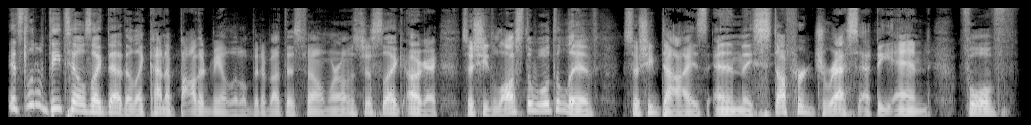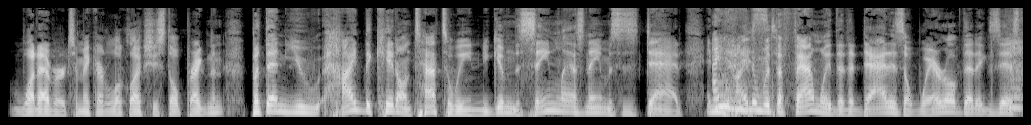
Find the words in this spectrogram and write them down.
it's little details like that that like kind of bothered me a little bit about this film where I was just like, okay, so she lost the will to live, so she dies, and then they stuff her dress at the end full of whatever to make her look like she's still pregnant. But then you hide the kid on Tatooine, you give him the same last name as his dad, and you hide him with the family that the dad is aware of that exists,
